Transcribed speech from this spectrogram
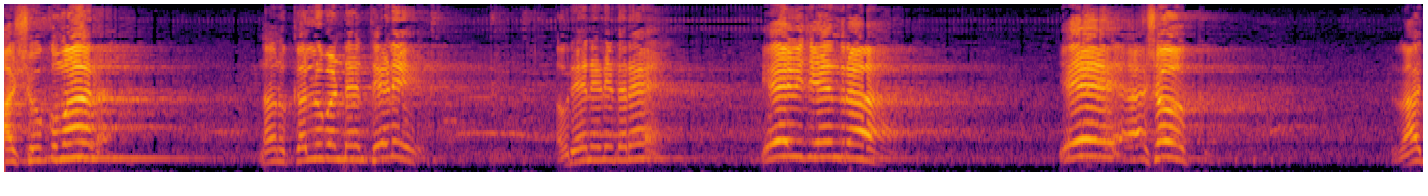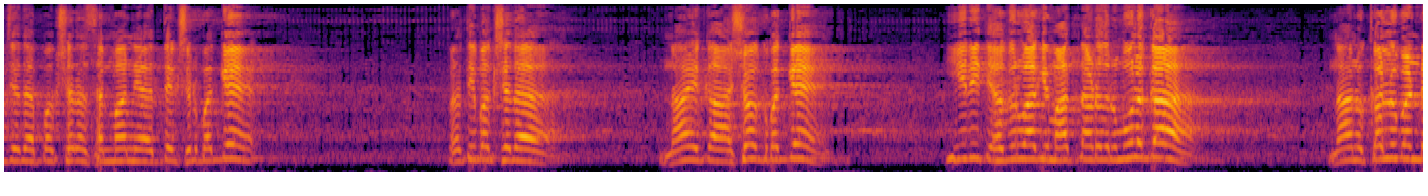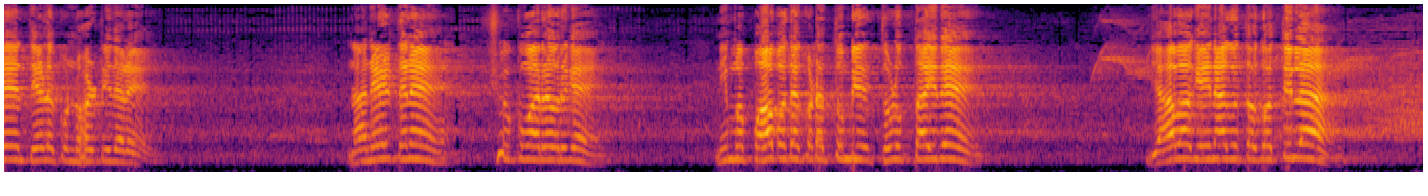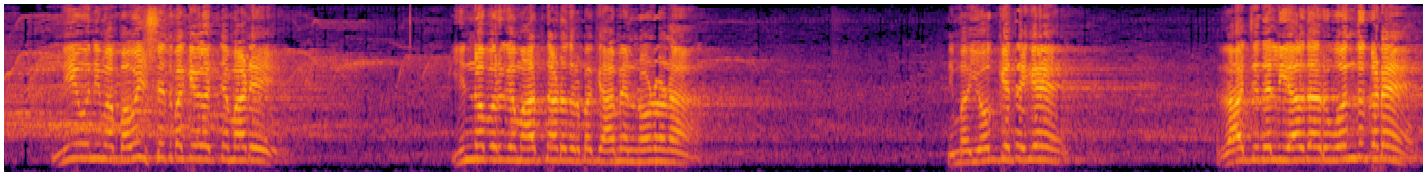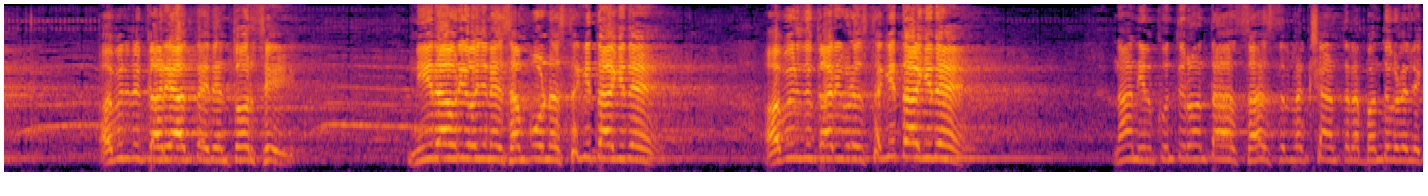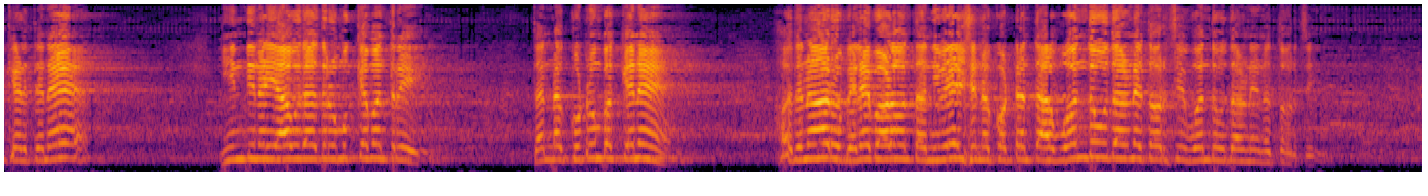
ಆ ಶಿವಕುಮಾರ್, ನಾನು ಕಲ್ಲು ಬಂಡೆ ಅಂತ ಹೇಳಿ ಅವ್ರೇನ್ ಹೇಳಿದ್ದಾರೆ? ಏ ವಿಜಯೇಂದ್ರ, ಏ ಅಶೋಕ್, ರಾಜ್ಯದ ಪಕ್ಷದ ಸನ್ಮಾನ್ಯ ಅಧ್ಯಕ್ಷರ ಬಗ್ಗೆ ಪ್ರತಿಪಕ್ಷದ ನಾಯಕ ಅಶೋಕ್ ಬಗ್ಗೆ ಈ ರೀತಿ ಹಗುರವಾಗಿ ಮಾತನಾಡೋದ್ರ ಮೂಲಕ ನಾನು ಕಲ್ಲು ಬಂಡೆ ಅಂತ ಹೇಳಿಕೊಂಡು ಹೊರಟಿದ್ದಾರೆ. ನಾನು ಹೇಳ್ತೇನೆ ಶಿವಕುಮಾರ್ ಅವರಿಗೆ, ನಿಮ್ಮ ಪಾಪದ ಕೂಡ ತುಂಬಿ ತುಳುಕ್ತಾ ಇದೆ. ಯಾವಾಗ ಏನಾಗುತ್ತೋ ಗೊತ್ತಿಲ್ಲ. ನೀವು ನಿಮ್ಮ ಭವಿಷ್ಯದ ಬಗ್ಗೆ ಯೋಚನೆ ಮಾಡಿ. ಇನ್ನೊಬ್ಬರಿಗೆ ಮಾತನಾಡೋದ್ರ ಬಗ್ಗೆ ಆಮೇಲೆ ನೋಡೋಣ. ನಿಮ್ಮ ಯೋಗ್ಯತೆಗೆ ರಾಜ್ಯದಲ್ಲಿ ಯಾವ್ದಾದ್ರು ಒಂದು ಕಡೆ ಅಭಿವೃದ್ಧಿ ಕಾರ್ಯ ಆಗ್ತಾ ಇದೆ ಅಂತ ತೋರಿಸಿ ನೀರಾವರಿ ಯೋಜನೆ ಸಂಪೂರ್ಣ ಸ್ಥಗಿತ ಆಗಿದೆ. ಅಭಿವೃದ್ಧಿ ಕಾರ್ಯಗಳು ಸ್ಥಗಿತ ಆಗಿದೆ. ನಾನು ಇಲ್ಲಿ ಕುಂತಿರುವಂತಹ ಸಹಸ್ರ ಲಕ್ಷಾಂತರ ಬಂಧುಗಳಲ್ಲಿ ಕೇಳ್ತೇನೆ ಹಿಂದಿನ ಯಾವುದಾದರೂ ಮುಖ್ಯಮಂತ್ರಿ ತನ್ನ ಕುಟುಂಬಕ್ಕೇನೆ ಹದಿನಾರು ಬೆಲೆ ಬಾಳುವಂತ ನಿವೇಶನ ಕೊಟ್ಟಂತ ಒಂದು ಉದಾಹರಣೆ ತೋರಿಸಿ, ಒಂದು ಉದಾಹರಣೆಯನ್ನು ತೋರಿಸಿ.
